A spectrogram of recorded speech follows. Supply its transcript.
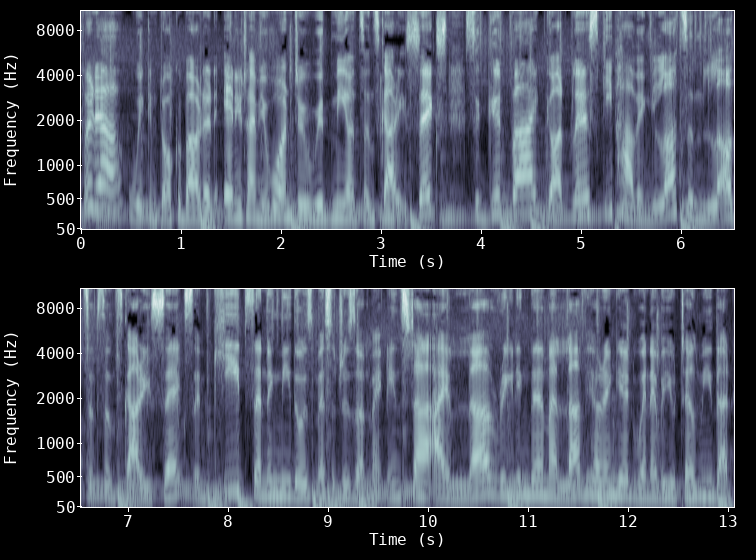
But yeah, we can talk about it anytime you want to with me on Sanskari Sex. So goodbye, God bless, keep having lots and lots of Sanskari Sex and keep sending me those messages on my Insta. I love reading them, I love hearing it whenever you tell me that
